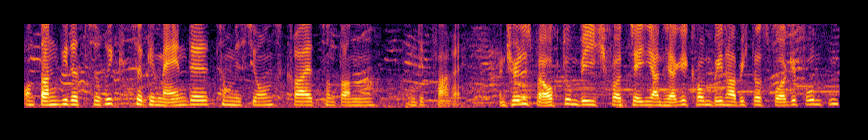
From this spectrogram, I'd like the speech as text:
und dann wieder zurück zur Gemeinde, zum Missionskreuz und dann in die Pfarre. Ein schönes Brauchtum, wie ich vor zehn Jahren hergekommen bin, habe ich das vorgefunden.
